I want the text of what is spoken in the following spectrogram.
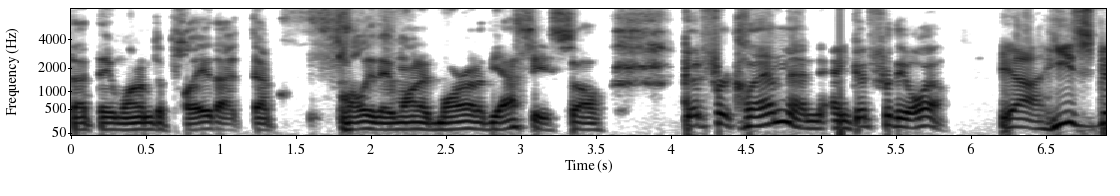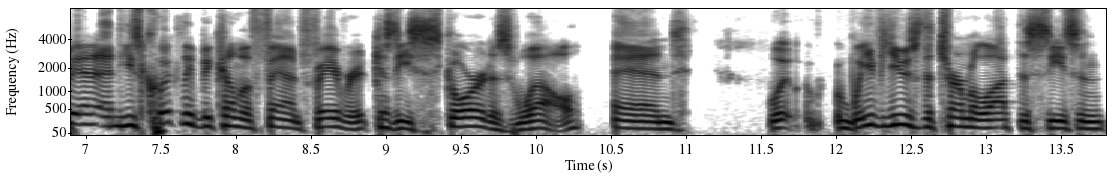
that they want him to play. That that probably they wanted more out of Yessi. So good for Klim and and good for the oil. Yeah, he's been and he's quickly become a fan favorite because he's scored as well. And we, have used the term a lot this season.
